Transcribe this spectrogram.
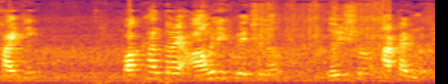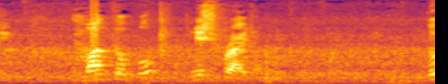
ছয়টি, পক্ষান্তরে আওয়ামী লীগ পেয়েছিল দুইশো আটান্নটি। মন্তব্য নিষ্প্রয়োজন। দু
